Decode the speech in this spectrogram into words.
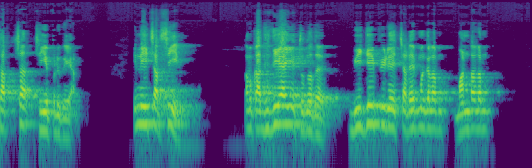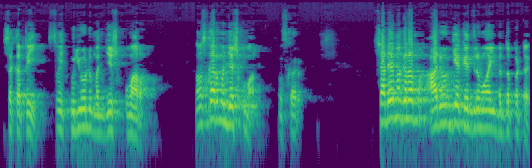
ചർച്ച ചെയ്യപ്പെടുകയാണ്. ഇന്ന് ഈ ചർച്ചയിൽ നമുക്ക് അതിഥിയായി എത്തുന്നത് ബി ജെ പിയുടെ ചടയമംഗലം മണ്ഡലം സെക്രട്ടറി ശ്രീ കുരിയോട് മഞ്ജേഷ് കുമാർ നമസ്കാരം മഞ്ജേഷ് കുമാർ. നമസ്കാരം. ചടയമംഗലം ആരോഗ്യ കേന്ദ്രവുമായി ബന്ധപ്പെട്ട്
